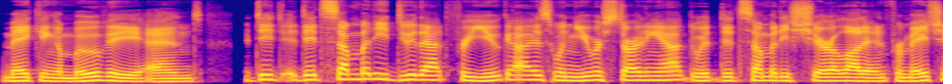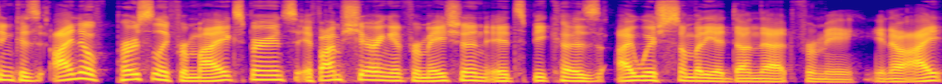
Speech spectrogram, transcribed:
making a movie and. Did did somebody do that for you guys when you were starting out? Did somebody share a lot of information? Because I know personally, from my experience, if I'm sharing information, it's because I wish somebody had done that for me. You know, I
